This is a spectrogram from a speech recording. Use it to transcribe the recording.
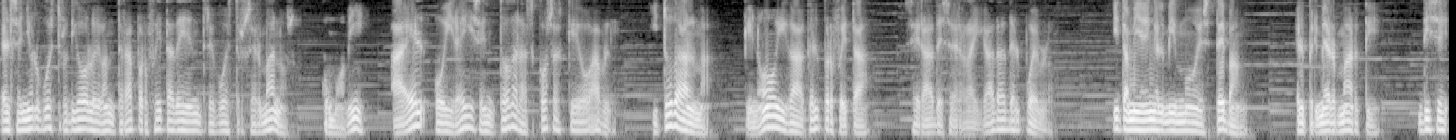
El Señor vuestro Dios levantará profeta de entre vuestros hermanos, como a mí, a él oiréis en todas las cosas que os hable, y toda alma que no oiga a aquel profeta será desarraigada del pueblo. Y también el mismo Esteban, el primer mártir, dice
